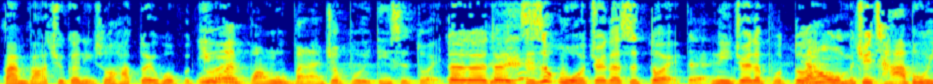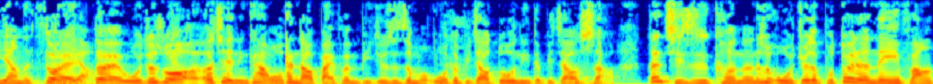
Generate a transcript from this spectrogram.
办法去跟你说它对或不对。因为网络本来就不一定是对的。对对对，只是我觉得是对，对，你觉得不对。然后我们去查不一样的资料。对，对我就说，而且你看，我看到百分比就是这么，我的比较多，你的比较少。但其实可能就是我觉得不对的那一方，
